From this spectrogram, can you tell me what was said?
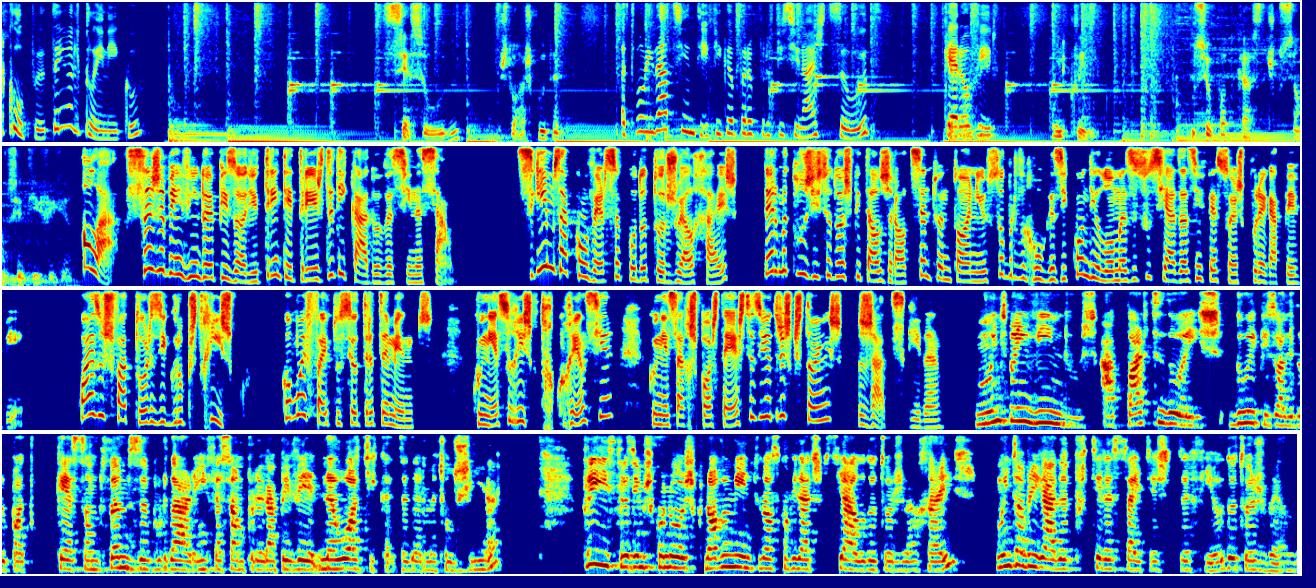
Desculpe, tem olho clínico? Se é saúde, estou à escuta. Atualidade científica para profissionais de saúde? Quero ouvir. Olho Clínico, o seu podcast de discussão científica. Olá, seja bem-vindo ao episódio 33 dedicado à vacinação. Seguimos a conversa com o Dr. Joel Reis, dermatologista do Hospital Geral de Santo António, sobre verrugas e condilomas associados às infecções por HPV. Quais os fatores e grupos de risco? Como é feito o seu tratamento? Conhece o risco de recorrência? Conheça a resposta a estas e outras questões já de seguida. Muito bem-vindos à parte 2 do episódio do podcast onde vamos abordar a infecção por HPV na ótica da dermatologia. Para isso, trazemos connosco novamente o nosso convidado especial, o Dr. Joel Reis. Muito obrigada por ter aceito este desafio, Dr. Joel.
